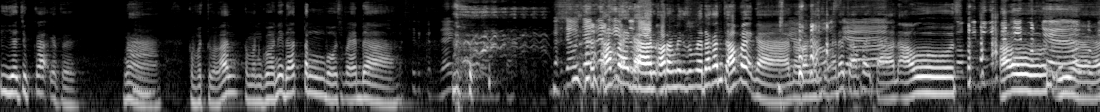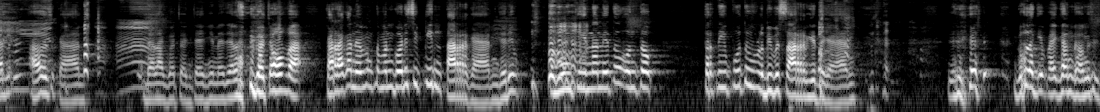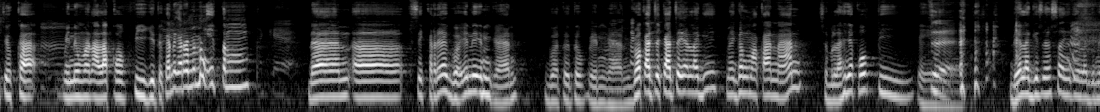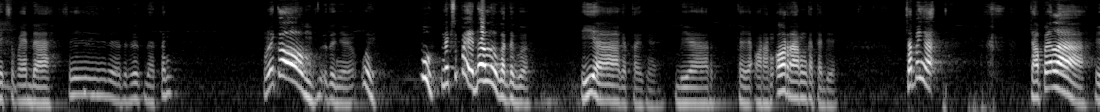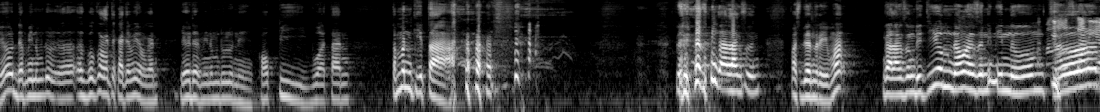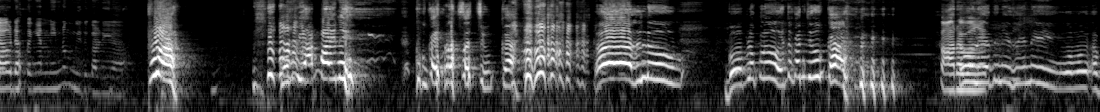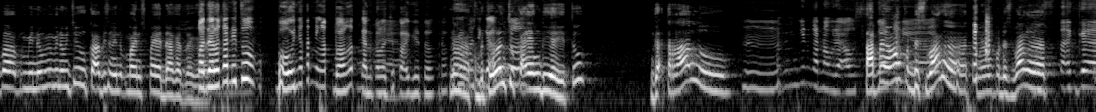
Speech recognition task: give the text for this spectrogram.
Iya cuka kata. Nah kebetulan teman gue ini datang bawa sepeda. pasti dikerjain jauh-jauh capek itu. kan orang naik sepeda kan capek kan orang naik sepeda ya. capek kan aus kan aus ya, iya kan dingin. aus kan Ah, udahlah gue ceng-cengin aja lah gue coba karena kan memang teman gue ini si pintar kan jadi kemungkinan itu untuk tertipu tuh lebih besar gitu kan. Jadi gue lagi pegang dong si cuka minuman ala kopi gitu kan karena memang hitam. Dan eh, stikernya gue iniin kan gue tutupin kan. Gue kaca-kaca lagi megang makanan sebelahnya kopi. Eh, dia lagi selesai itu lagi naik sepeda. Datang. Assalamualaikum katanya. Wih uh naik sepeda lu kata gue iya katanya. Biar kayak orang-orang kata dia capek nggak? Capek lah. Ya udah minum dulu. Eh, gue kaca-kaca minum kan? Ya udah minum dulu nih kopi buatan temen kita. Ternyata nggak langsung pas dia nerima nggak langsung dicium dong langsung diminum Emang Cut. ya udah pengen minum gitu kali ya? Wah kopi apa ini? Kok kayak rasa cuka? Ah lu! Goblok lu itu kan cuka parah Tuh banget lihat ini sini ngomong apa minumnya minum cuka habis minum, main sepeda kata gue. padahal kan itu baunya kan ingat banget kan kalau Iya. cuka gitu Kenapa Nah kebetulan cuka yang dia itu nggak terlalu, hmm. tapi mungkin karena udah aus tapi juga memang kali pedes ya. banget, memang pedes banget. astaga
